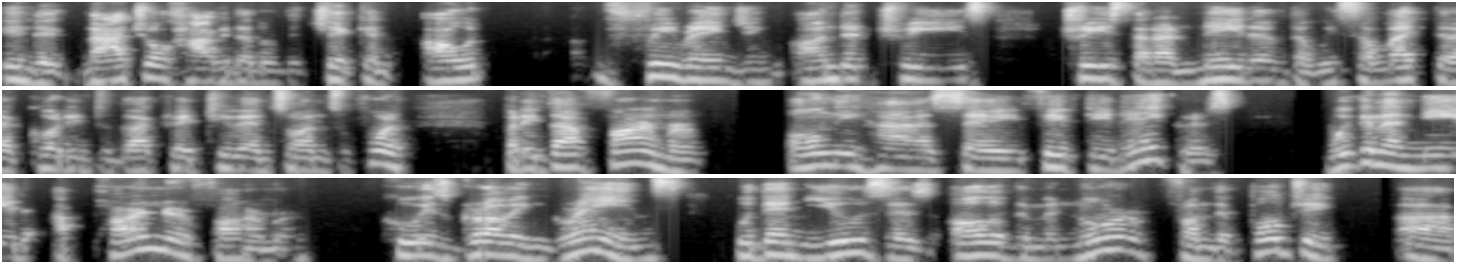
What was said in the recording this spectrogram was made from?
in the natural habitat of the chicken out free ranging under trees, trees that are native that we selected according to that criteria and so on and so forth. But if that farmer only has, say, 15 acres, we're going to need a partner farmer who is growing grains, who then uses all of the manure from the poultry uh,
